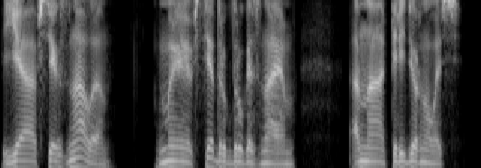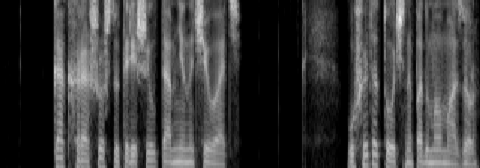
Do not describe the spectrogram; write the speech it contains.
«Я всех знала. Мы все друг друга знаем». Она передернулась. Как хорошо, что ты решил там не ночевать. Уж это точно, подумал Мазур.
